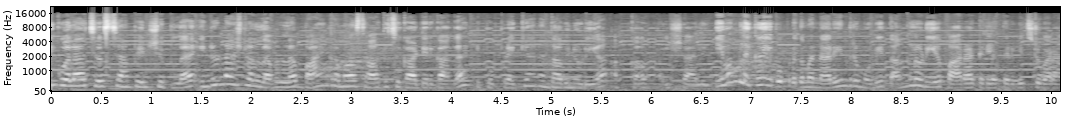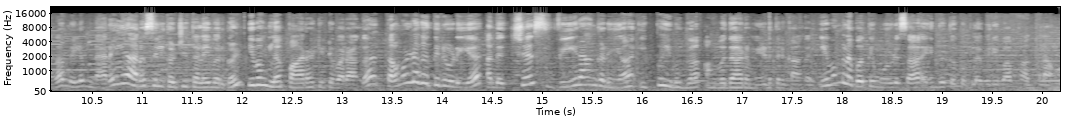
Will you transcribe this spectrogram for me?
ஈக்குவலா செஸ் சாம்பியன்ஷிப்ல இன்டர்நேஷனல் லெவல்ல பயங்கரமா சாதிச்சு காட்டியிருக்காங்க. இப்போ பிரக்யானந்தாவினுடைய அக்கா வைஷாலி. இவங்களுக்கு இப்போ பிரதமர் நரேந்திர மோடி தங்களுடைய பாராட்டுகளை தெரிவிச்சிட்டு வராங்க. மேலும் நிறைய அரசியல் கட்சி தலைவர்கள் இவங்களை பாராட்டிட்டு வராங்க. தமிழகத்தினுடைய அந்த செஸ் வீராங்கனையா இப்போ இவங்க அவதாரம் எடுத்திருக்காங்க. இவங்களை பத்தி முழுசா இந்த தொகுப்புல விரிவா பார்க்கலாம்.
